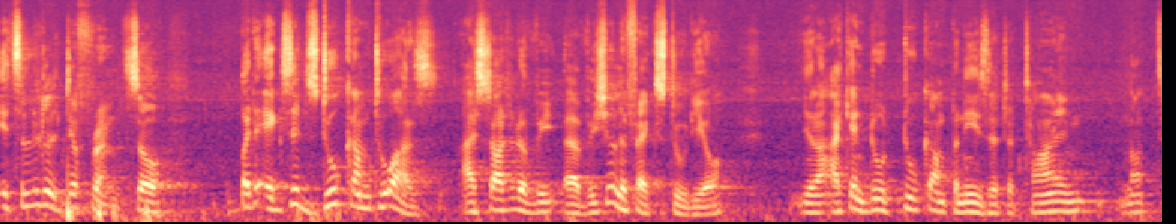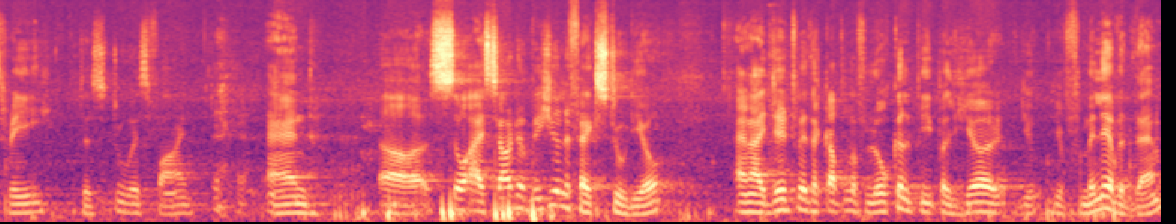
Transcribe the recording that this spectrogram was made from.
it's a little different. So, but exits do come to us. I started a, vi a visual effects studio. You know, I can do two companies at a time, not three, just two is fine. and uh, so I started a visual effects studio, and I did with a couple of local people here. You, are familiar with them.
